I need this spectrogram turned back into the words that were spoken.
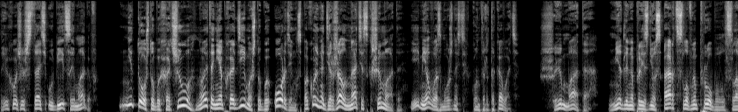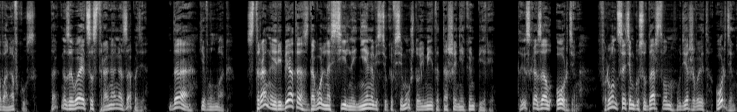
Ты хочешь стать убийцей магов? Не то чтобы хочу, но это необходимо, чтобы Орден спокойно держал натиск Шимата и имел возможность контратаковать». «Шимата», Медленно произнес Арт, словно пробовал слова на вкус. Так называется страна на Западе. Да, кивнул Мак. Странные ребята с довольно сильной ненавистью ко всему, что имеет отношение к империи. Ты сказал орден. Фронт с этим государством удерживает орден?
